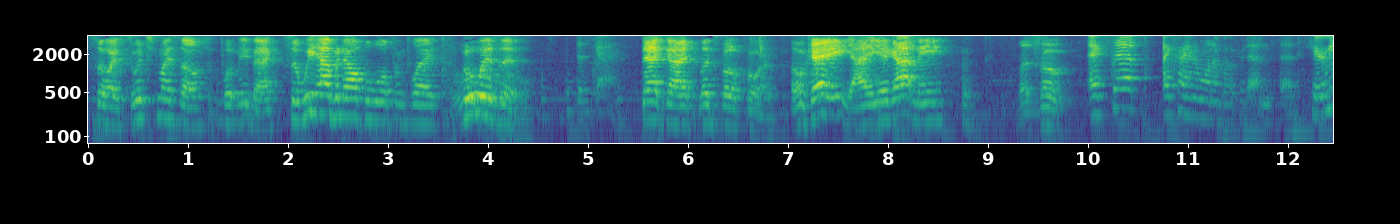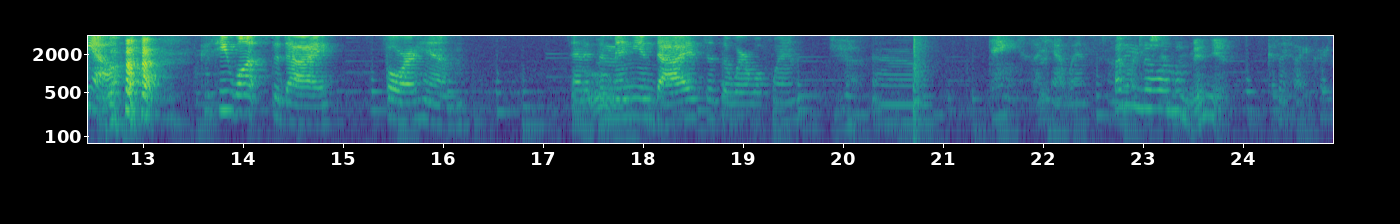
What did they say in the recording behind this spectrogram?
So I switched myself to put me back. So we have an Alpha Wolf in play. Who is it? This guy. That guy. Let's vote for him. Okay, yeah, you got me. Let's vote. Except I kind of want to vote for Dad instead. Hear me out, because he wants to die for him. And if the minion dies, does the werewolf win? yeah. Um, dang, I I can't win. How do you know I'm a minion? Because I saw your card.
